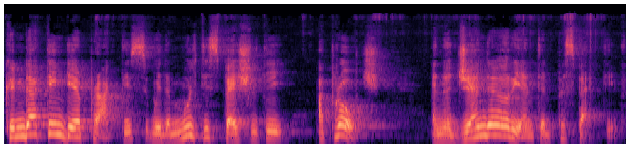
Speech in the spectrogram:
conducting their practice with a multi-specialty approach and a gender-oriented perspective.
